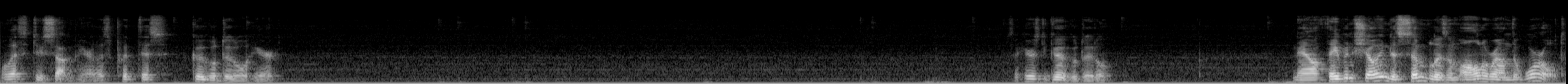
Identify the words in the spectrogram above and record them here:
Well, let's do something here. Let's put this Google Doodle here. So here's the Google Doodle. Now, they've been showing the symbolism all around the world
